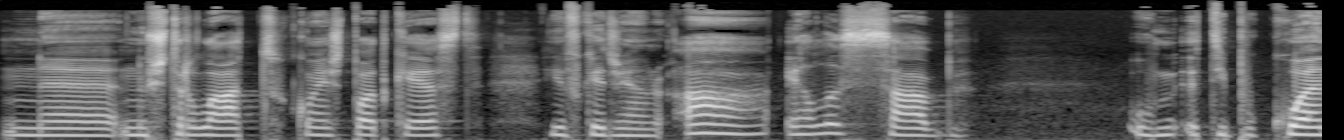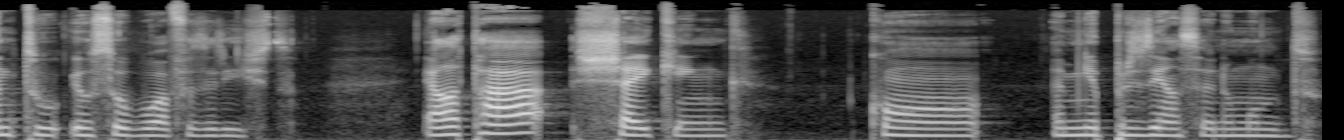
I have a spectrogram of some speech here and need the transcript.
na, no estrelato com este podcast? E eu fiquei de género: Ah, ela sabe o, tipo quanto eu sou boa a fazer isto. Ela está shaking com a minha presença no mundo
